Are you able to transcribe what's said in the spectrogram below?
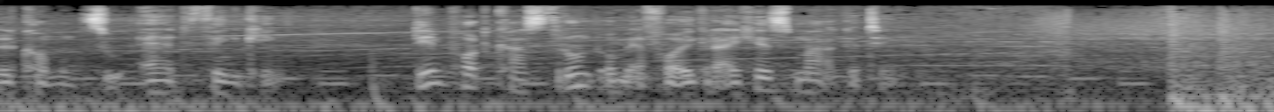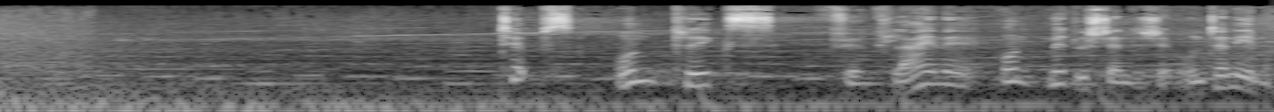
willkommen zu Ad Thinking, dem Podcast rund um erfolgreiches Marketing. Tipps und Tricks für kleine und mittelständische Unternehmer.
